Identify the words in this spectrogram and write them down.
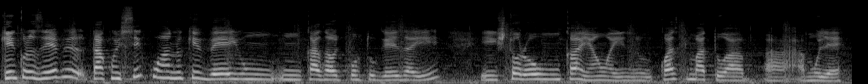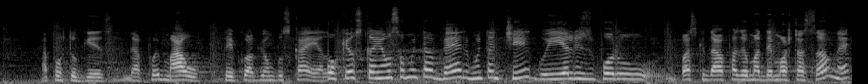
Que inclusive está com cinco anos que veio um, um, casal de português aí e estourou um canhão aí, no, quase que matou a, a, a mulher. a portuguesa. Ainda foi mal, teve que o avião buscar ela. Porque os canhões são muito velhos, muito antigos, e eles foram, parece que dava fazer uma demonstração, né?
